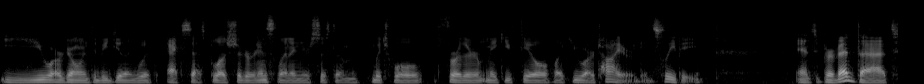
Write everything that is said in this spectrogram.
you are going to be dealing with excess blood sugar and insulin in your system, which will further make you feel like you are tired and sleepy. And to prevent that,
